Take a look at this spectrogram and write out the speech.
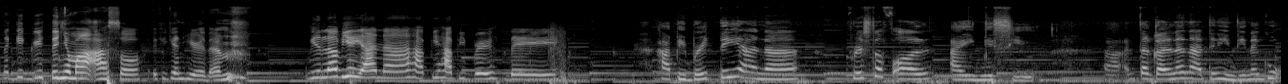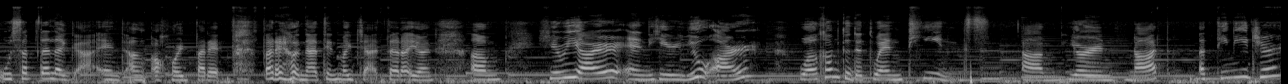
Nagigreet din yung mga aso, if you can hear them. We love you, Yana! Happy, happy birthday! Happy birthday, Yana! First of all, I miss you. Ah, ang tagal na natin hindi nag-uusap talaga and ang awkward pare pareho natin mag-chat. Pero ayun, um, here we are and here you are. Welcome to the 20s. Um, you're not a teenager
